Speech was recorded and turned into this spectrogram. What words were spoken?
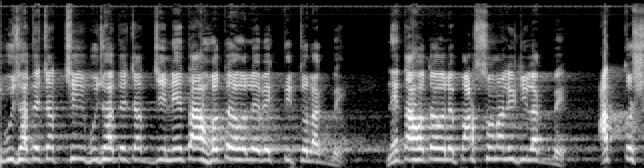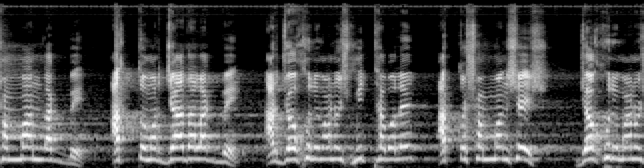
বুঝাতে চাচ্ছি? বুঝাতে চাচ্ছি নেতা হতে হলে ব্যক্তিত্ব লাগবে। নেতা হতে হলে পার্সোনালিটি লাগবে, আত্মসম্মান লাগবে, আত্মমর্যাদা লাগবে। আর যখনই মানুষ মিথ্যা বলে, আত্মসম্মান শেষ। যখনই মানুষ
